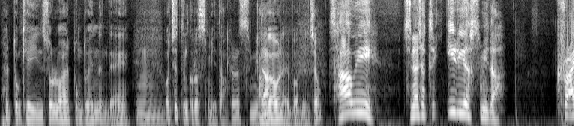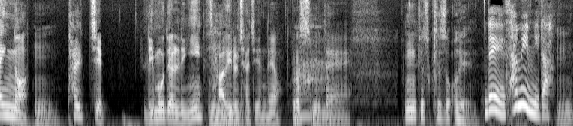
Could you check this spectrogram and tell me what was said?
활동 개인 솔로 활동도 했는데 음. 어쨌든 그렇습니다. 그렇습니다. 반가운 앨범이죠. 4위 지난 차트 1위였습니다. 크라잉 넛 음, 8집 리모델링이 음. 4위를 차지했네요. 그렇습니다. 네. 음, 계속해서 어, 네. 네, 3위입니다. 음,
